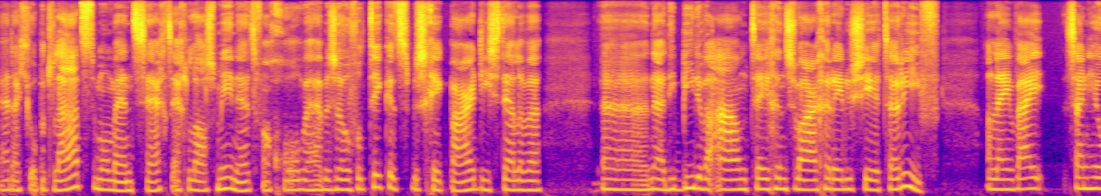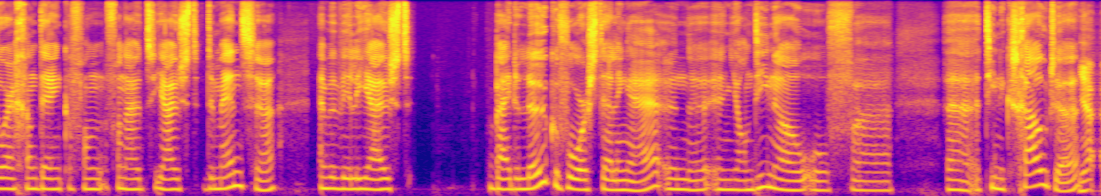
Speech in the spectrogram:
hè, dat je op het laatste moment zegt, echt last minute, van goh, we hebben zoveel tickets beschikbaar, die stellen we, eh, nou, die bieden we aan tegen een zwaar gereduceerd tarief. Alleen wij zijn heel erg gaan denken van, vanuit juist de mensen. En we willen juist bij de leuke voorstellingen, hè, een, eh, een Jan Dino of eh eh, Tineke Schouten, Ja.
